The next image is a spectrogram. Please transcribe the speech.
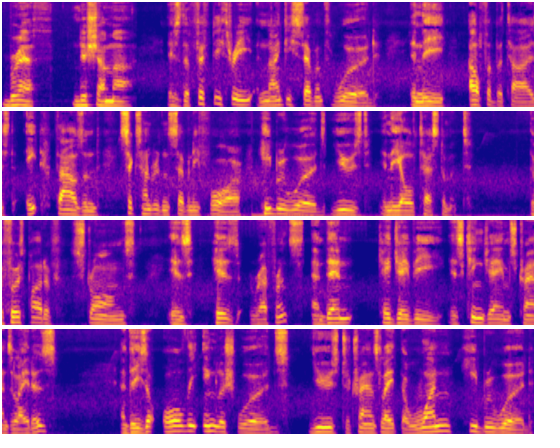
Breath, neshama, is the 5397th word in the alphabetized 8,674 Hebrew words used in the Old Testament. The first part of Strong's is his reference, and then KJV is King James translators, and these are all the English words used to translate the one Hebrew word,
